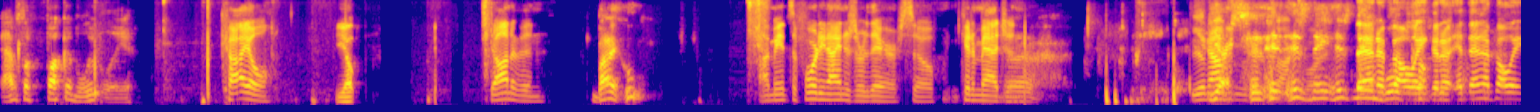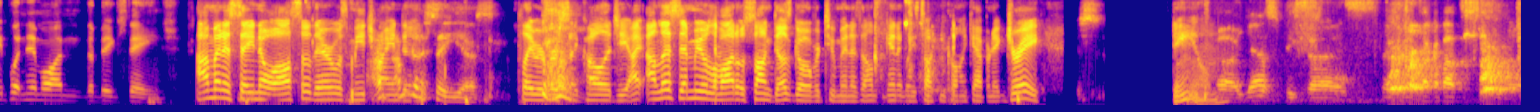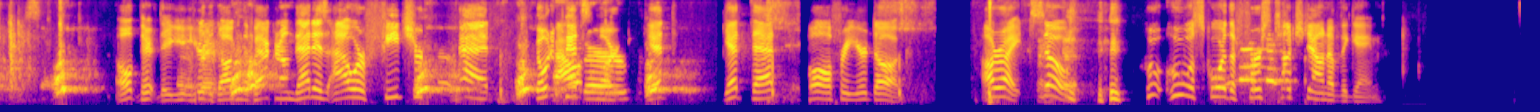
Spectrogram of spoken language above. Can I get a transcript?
Absolutely. Kyle, Yep. Donovan. by who? I mean, it's the 49ers are there, so you can imagine. Uh, The yes, his, his, is his name his The name NFL ain't gonna. The NFL ain't putting him on the big stage. I'm gonna say no. Also, there was me I'm, trying I'm to gonna say yes. Play reverse psychology. I, unless Demi Lovato's song does go over two minutes, I don't think anybody's talking Colin Kaepernick. Dre, Damn. Uh, yes, because they're going to talk about the Super Bowl. So Oh, there, there you hear the dog in the background. That is our feature pet. Go to Powder. PetSmart. Get get that ball for your dog. All right. So, who who will score the first touchdown of the game?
